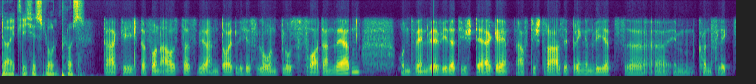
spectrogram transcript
deutliches Lohnplus. Da gehe ich davon aus, dass wir ein deutliches Lohnplus fordern werden. Und wenn wir wieder die Stärke auf die Straße bringen, wie jetzt äh, äh, im Konflikt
